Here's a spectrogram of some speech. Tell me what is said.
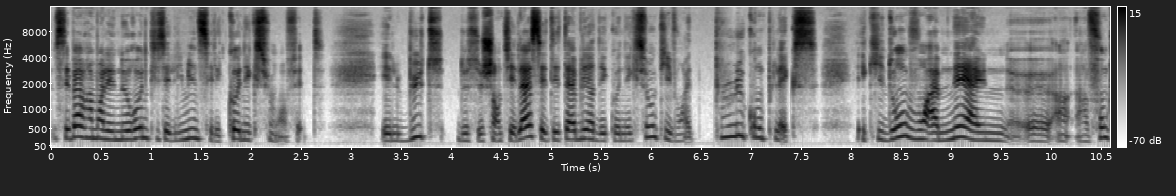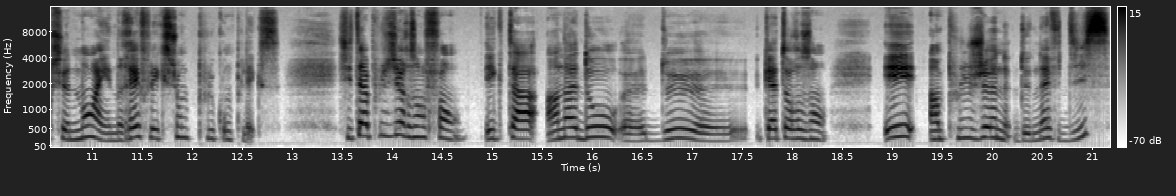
c'est pas vraiment les neurones qui s'éliminent, c'est les connexions en fait. Et le but de ce chantier-là, c'est d'établir des connexions qui vont être plus complexes et qui donc vont amener à une, euh, un, fonctionnement, à une réflexion plus complexe. Si tu as plusieurs enfants et que tu as un ado euh, de 14 euh, ans et un plus jeune de 9-10,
